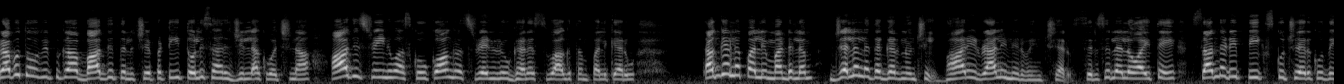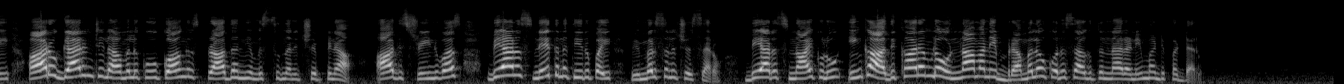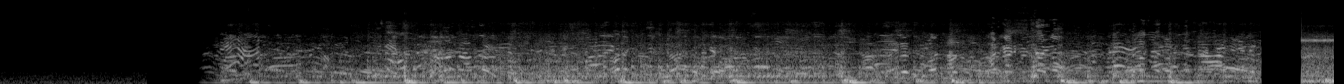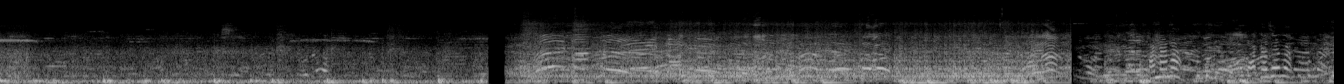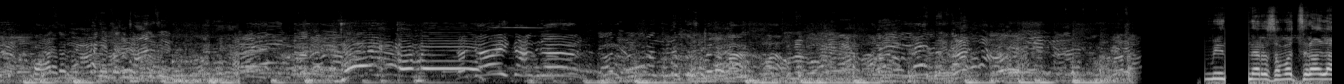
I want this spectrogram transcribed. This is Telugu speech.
ప్రభుత్వ విప్గా బాధ్యతలు చేపట్టి తొలిసారి జిల్లాకు వచ్చిన ఆది శ్రీనివాస్కు కాంగ్రెస్ శ్రేణులు ఘన స్వాగతం పలికారు. తంగెళ్ళపల్లి మండలం జల్లల దగ్గర నుంచి భారీ ర్యాలీ నిర్వహించారు. సిరిసిల్లలో అయితే సందడి పీక్స్కు చేరుకుంది. ఆరు గ్యారంటీల అమలుకు కాంగ్రెస్ ప్రాధాన్యం ఇస్తుందని చెప్పిన ఆది శ్రీనివాస్ బీఆర్ఎస్ నేతల తీరుపై విమర్శలు చేశారు. బీఆర్ఎస్ నాయకులు ఇంకా అధికారంలో ఉన్నామనే భ్రమలో కొనసాగుతున్నారని మండిపడ్డారు. తొమ్మిదిన్నర సంవత్సరాల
